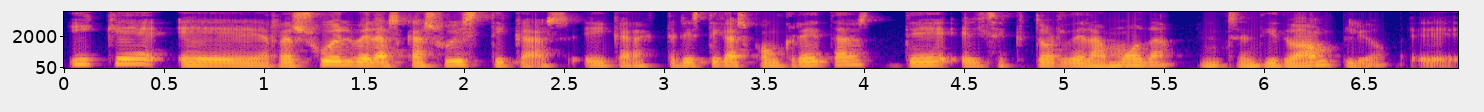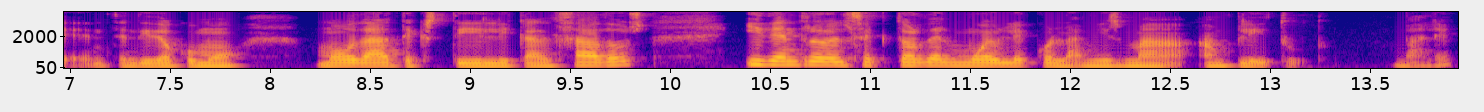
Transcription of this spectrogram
y que eh, resuelve las casuísticas y características concretas del sector de la moda en sentido amplio, eh, entendido como moda, textil y calzados, y dentro del sector del mueble con la misma amplitud. ¿vale?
